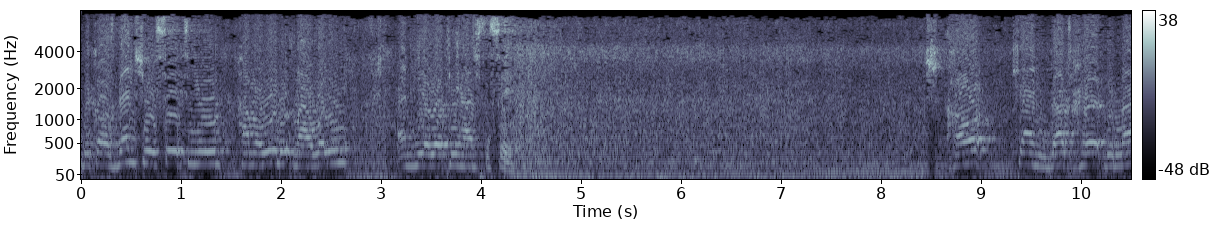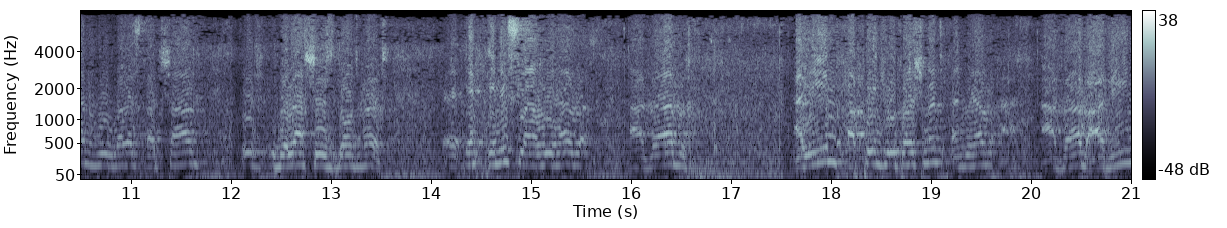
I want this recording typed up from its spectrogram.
Because then she will say to you, have a word with my wali and hear what he has to say. How can that hurt the man who molests a child if the lashes don't hurt. In, in Islam we have adab alim, a painful punishment, and we have adab azim,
